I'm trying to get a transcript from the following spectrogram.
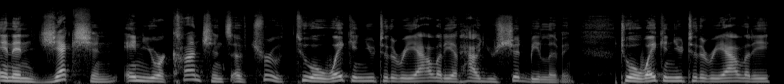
an injection in your conscience of truth to awaken you to the reality of how you should be living, to awaken you to the reality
